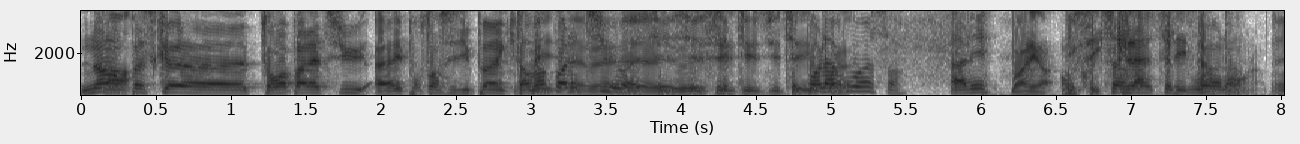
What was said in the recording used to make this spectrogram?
Non, Non. parce que euh, t'en vas pas là-dessus. Euh, et pourtant, c'est du punk. T'en vas pas là-dessus, ouais. C'est- pas la voilà. voix, ça. Allez. Bon, allez, on s'éclate les là. tympans. là.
